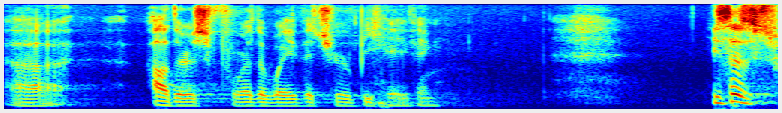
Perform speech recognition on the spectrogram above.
uh, others for the way that you're behaving. He says,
